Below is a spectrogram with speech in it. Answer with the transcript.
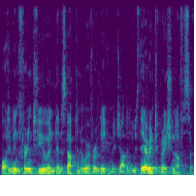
brought him in for an interview, and Denis Naughten, whoever, and gave him a job, and he was their integration officer.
